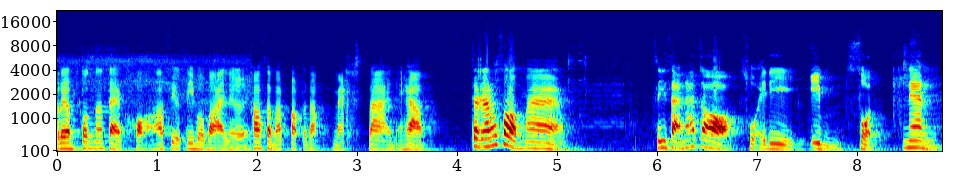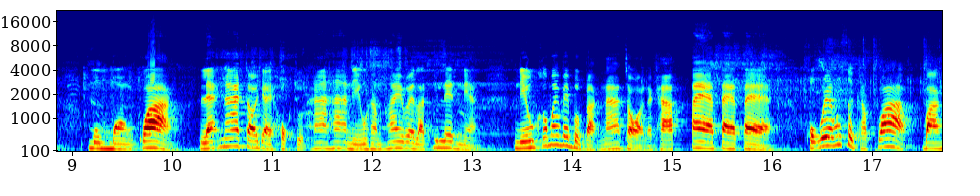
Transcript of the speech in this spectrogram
เริ่มต้นตั้งแต่ Call of Duty Mobile เลย เขาสามารถปรับระดับ Max ได้นะครับ จากการทดสอบมา สีสันหน้าจอสวยดี อิ่ม สด แน่น มุมมองกว้าง และหน้าจอใหญ่ 6.55 นิ้วทำให้เวลาที่เล่นเนี่ย นิ้วก็ไม่ไปบุบบักหน้าจอนะครับ แต่แต่แต่ผมก็ยังรู้สึกครับว่าบาง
